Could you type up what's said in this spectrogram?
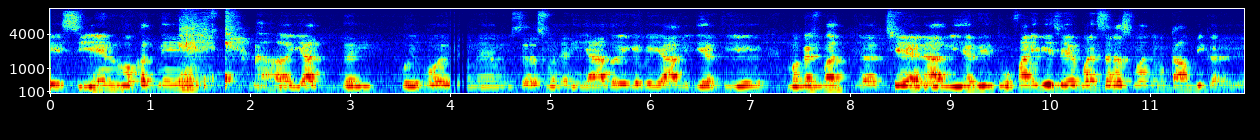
એ સીએન વખતની યાદગારી કોઈ હોય તમને એમ સરસ મજાની યાદ હોય કે ભાઈ આ વિદ્યાર્થી મગજમાં છે અને આ વિદ્યાર્થી તોફાની બી છે પણ સરસ મજાનું કામ બી કરે છે.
